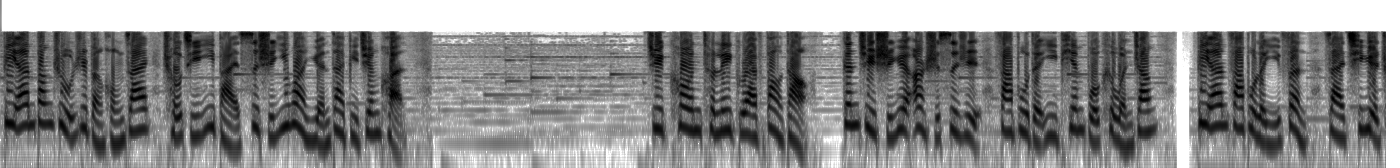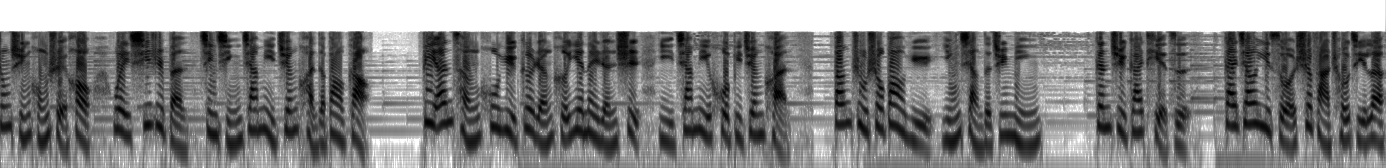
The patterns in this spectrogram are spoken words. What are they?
币安帮助日本洪灾筹集一百四十一万元代币捐款。据 Cointelegraph 报道，根据十月二十四日发布的一篇博客文章。币安发布了一份在七月中旬洪水后为西日本进行加密捐款的报告。币安曾呼吁个人和业内人士以加密货币捐款，帮助受暴雨影响的居民。根据该帖子，该交易所设法筹集了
